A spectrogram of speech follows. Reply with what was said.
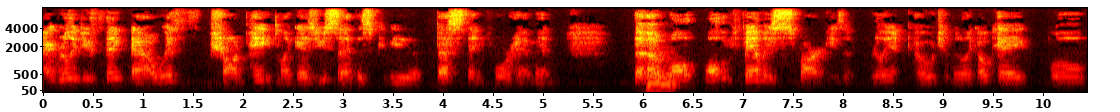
I really do think now with Sean Payton, like as you said, this could be the best thing for him. And the mm. Wal- Walton family's smart. He's a brilliant coach, and they're like, okay, we'll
